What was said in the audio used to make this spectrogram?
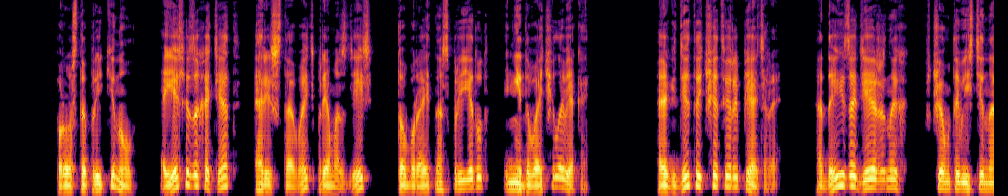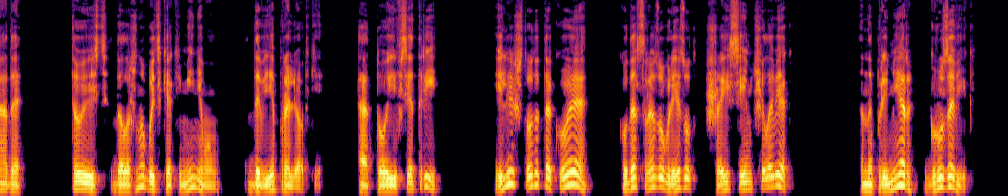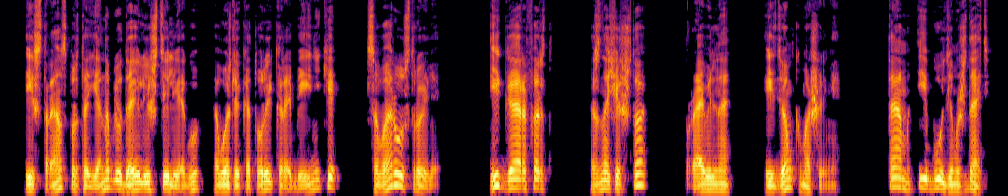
Просто прикинул, если захотят арестовать прямо здесь, то брать нас приедут не два человека, а где-то четверо-пятеро, да и задержанных в чем-то вести надо, то есть должно быть как минимум две пролетки, а то и все три. Или что-то такое, куда сразу влезут 6-7 человек. Например, грузовик. Из транспорта я наблюдаю лишь телегу, возле которой корабейники свару устроили. И Гарфорд. Значит что? Правильно, идем к машине. Там и будем ждать.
